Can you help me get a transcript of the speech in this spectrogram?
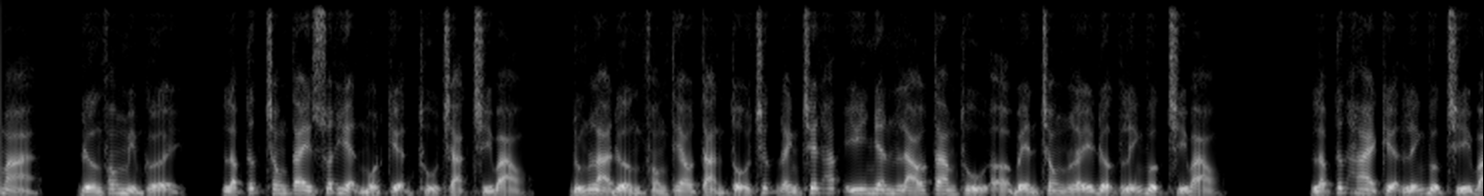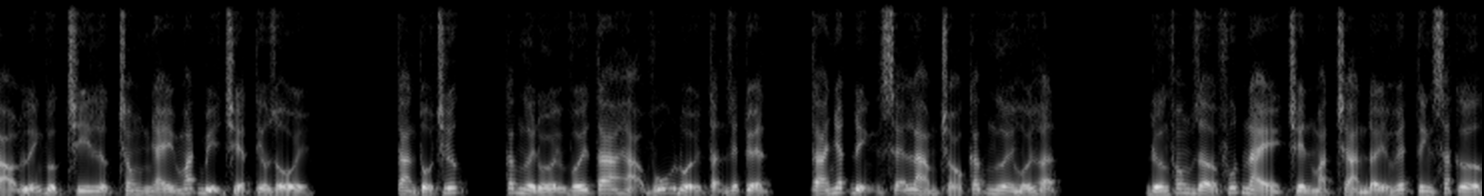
mà, đường phong mỉm cười, lập tức trong tay xuất hiện một kiện thủ trạc trí bảo, đúng là đường phong theo tàn tổ chức đánh chết hắc y nhân lão tam thủ ở bên trong lấy được lĩnh vực trí bảo. Lập tức hai kiện lĩnh vực trí bảo lĩnh vực chi lực trong nháy mắt bị triệt tiêu rồi. Tàn tổ chức, các ngươi đối với ta hạ vũ đuổi tận giết tuyệt, ta nhất định sẽ làm cho các ngươi hối hận. Đường phong giờ phút này trên mặt tràn đầy huyết tinh sắc cơ,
